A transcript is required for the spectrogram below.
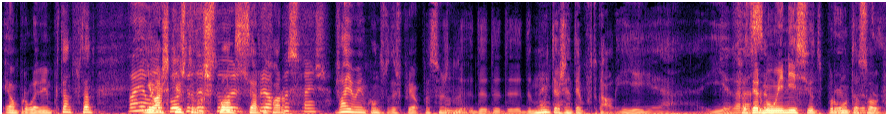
é um problema importante. Portanto, eu acho que isto responde, de certa forma, vai ao encontro das preocupações uhum. de, de, de, de, muita gente em Portugal. E, uh, e fazer-me um início de pergunta sobre,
